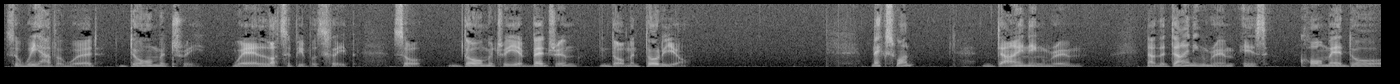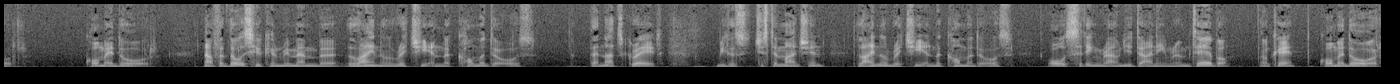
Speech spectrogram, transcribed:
So we have a word, dormitory, where lots of people sleep. So dormitory, a bedroom, dormitorio. Next one, dining room. Now the dining room is comedor. Comedor. Now for those who can remember Lionel Richie and the Commodores, then that's great. Because just imagine Lionel Richie and the Commodores all sitting round your dining room table. Okay? Comedor.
